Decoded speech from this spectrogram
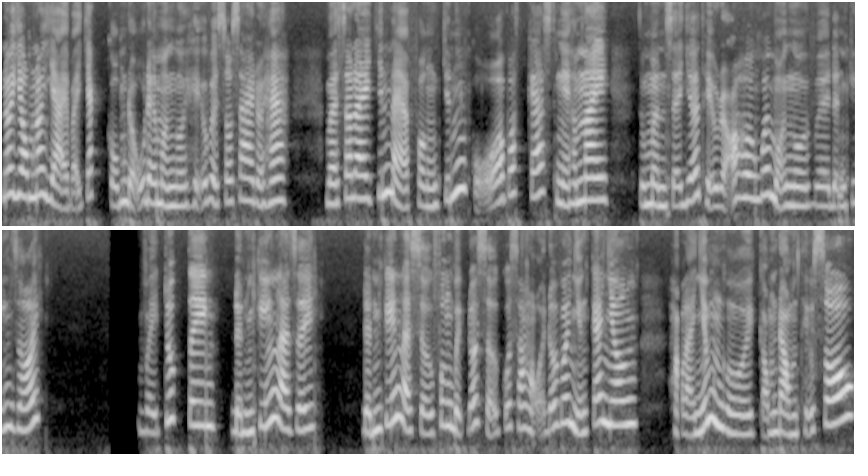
Nói dông nói dài vậy chắc cũng đủ để mọi người hiểu về Sosai rồi ha. Và sau đây chính là phần chính của podcast ngày hôm nay. Tụi mình sẽ giới thiệu rõ hơn với mọi người về định kiến giới. Vậy trước tiên, định kiến là gì? Định kiến là sự phân biệt đối xử của xã hội đối với những cá nhân hoặc là nhóm người, cộng đồng thiểu số,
